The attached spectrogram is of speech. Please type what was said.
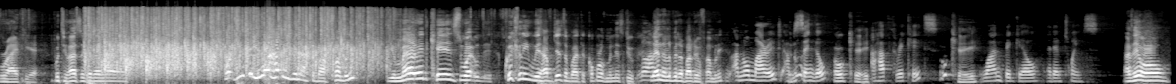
right here. Put your hands together, man. Well, listen, you know, I haven't even asked about family. You married, kids. Well, quickly, we have just about a couple of minutes to No, I'm- learn a little bit about your family. I'm not married, I'm single. Okay. I have three kids Okay. one big girl and then twins. Are they all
